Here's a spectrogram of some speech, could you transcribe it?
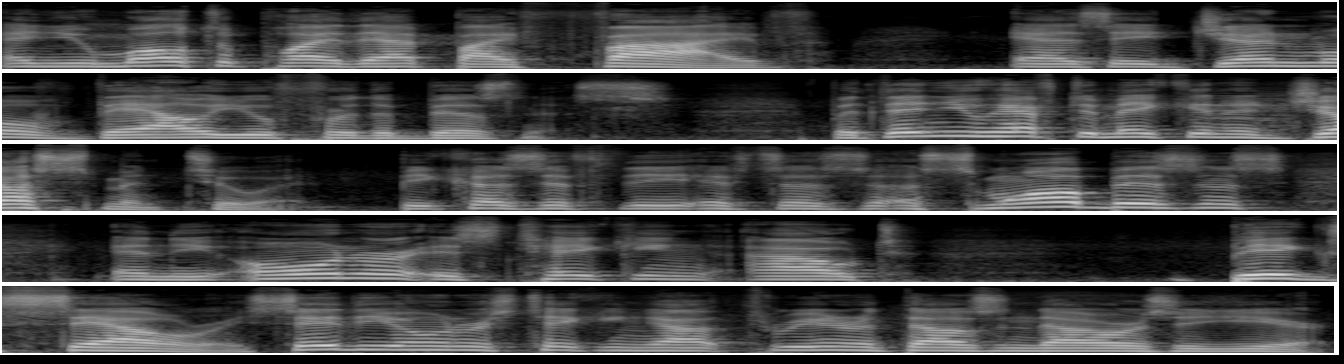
and you multiply that by five as a general value for the business. But then you have to make an adjustment to it because if the if it's a small business and the owner is taking out big salary, say the owner is taking out three hundred thousand dollars a year,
